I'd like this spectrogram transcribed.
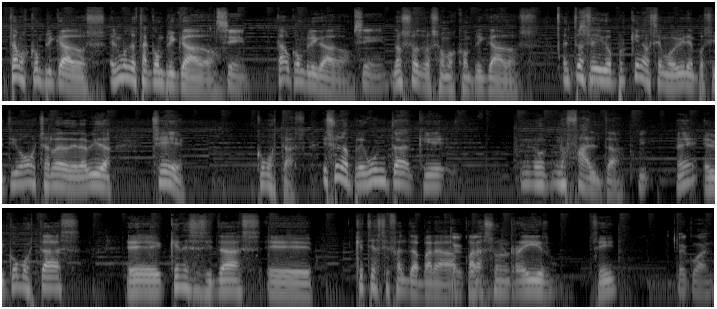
Estamos complicados. El mundo está complicado. Sí, Está complicado. sí. Nosotros somos complicados. Entonces digo, ¿por qué no hacemos vivir en positivo? Vamos a charlar de la vida. Che, ¿cómo estás? Es una pregunta que no- nos falta. Mm. ¿eh? El cómo estás, eh, qué necesitas, eh, qué te hace falta para, para sonreír, ¿sí? Tal cual.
